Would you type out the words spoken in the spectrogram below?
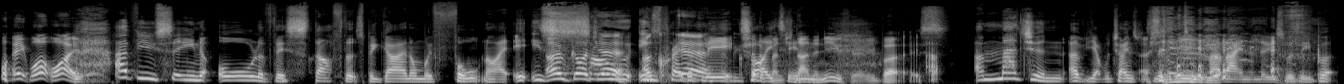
wait, what? Why? Have you seen all of this stuff that's been going on with Fortnite? It is Oh God, so yeah, I was- incredibly yeah, we should have mentioned exciting. that in the news, really, but it's imagine oh yeah well james was talking about that in the news was he but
